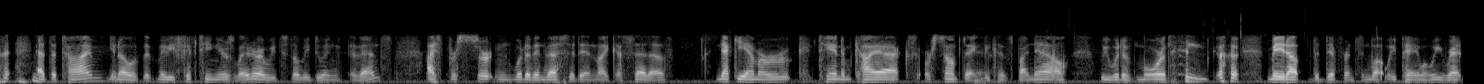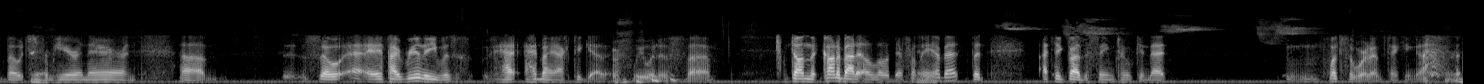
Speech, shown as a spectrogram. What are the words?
at the time, you know, that maybe 15 years later we'd still be doing events, I for certain would have invested in like a set of Necky Amaruk tandem kayaks or something because by now we would have more than made up the difference in what we pay when we rent boats Yeah. from here and there and um so uh, if I really was had, had my act together, we would have uh, done the, gone about it a little differently, Yeah. I bet. But I think by the same token that what's the word I'm thinking of?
